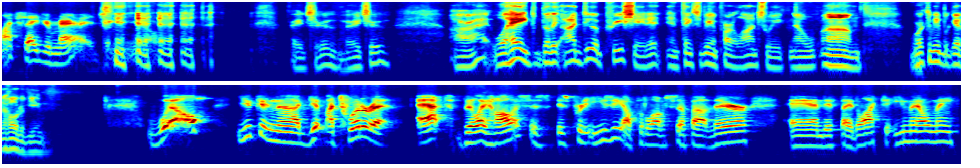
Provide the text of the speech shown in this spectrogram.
might save your marriage. You know. very true. Very true. All right. Well, hey, Billy, I do appreciate it. And thanks for being part of Launch Week. Now, um, where can people get a hold of you? Well, you can uh, get my Twitter at, at Billy Hollis is, is pretty easy. I'll put a lot of stuff out there. And if they'd like to email me,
